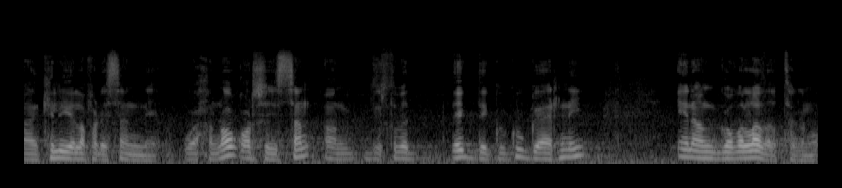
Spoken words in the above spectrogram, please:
aan keliya la fadhiisanay waxa noo qorshaysan aan dirtaba deg deg ku gaarnay inaan gobollada tagno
